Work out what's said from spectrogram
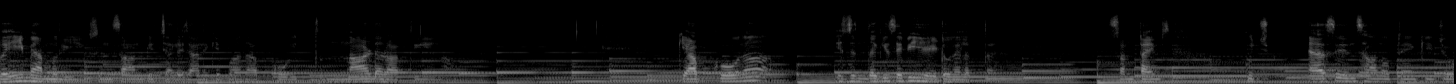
वही मेमोरी उस इंसान के चले जाने के बाद आपको इतना डराती है ना कि आपको ना इस ज़िंदगी से भी हेट होने लगता है। समटाइम्स कुछ ऐसे इंसान होते हैं कि जो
